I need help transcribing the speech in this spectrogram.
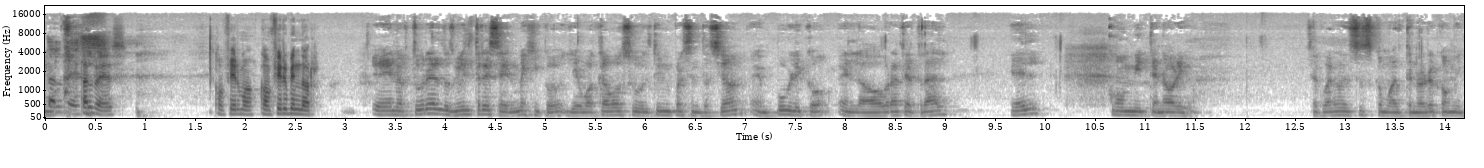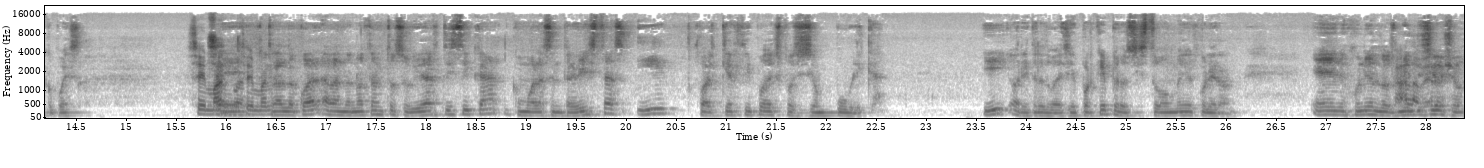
Confirmo. tal vez. Tal vez. Confirmo, confirmindor. En octubre del 2013 en México llevó a cabo su última presentación en público en la obra teatral El Comitenorio. ¿Se acuerdan de eso? Es como el tenorio cómico, pues. Sí, man, Eh, sí, man. tras lo cual abandonó tanto su vida artística como las entrevistas y cualquier tipo de exposición pública. Y ahorita les voy a decir por qué, pero sí estuvo medio culerón. En junio del 2018,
